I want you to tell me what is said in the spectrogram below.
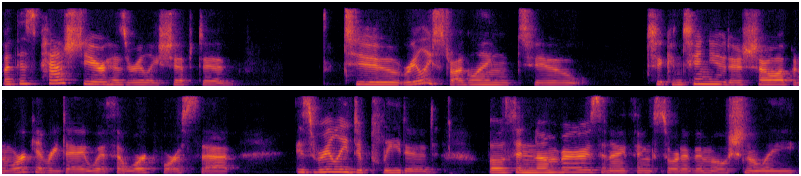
But this past year has really shifted to really struggling to to continue to show up and work every day with a workforce that is really depleted both in numbers and I think sort of emotionally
